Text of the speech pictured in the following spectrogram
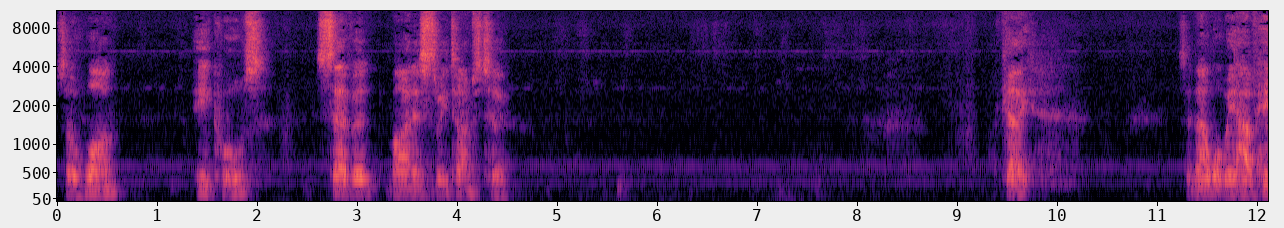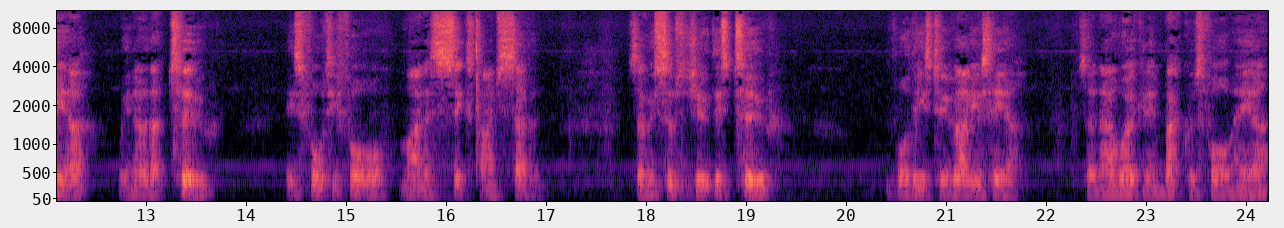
so 1 equals 7 minus 3 times 2. Okay, so now what we have here, we know that 2 is 44 minus 6 times 7. So we substitute this 2 for these two values here. So now working in backwards form here,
